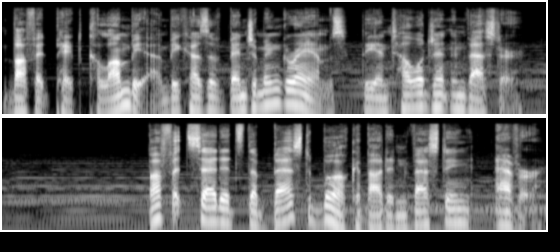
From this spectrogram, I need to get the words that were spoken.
Buffett picked Columbia because of Benjamin Graham's The Intelligent Investor. Buffett said it's the best book about investing ever.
